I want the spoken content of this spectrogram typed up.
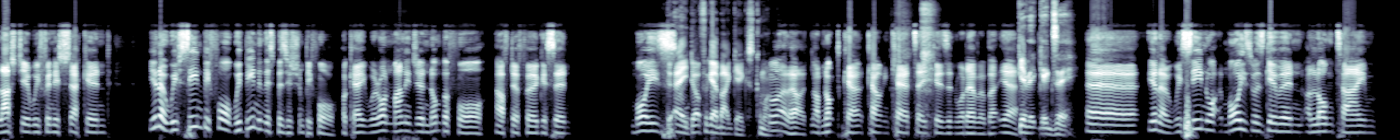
Last year we finished second. you know, we've seen before, we've been in this position before, okay? We're on manager number four after Ferguson. Moyes. Hey, don't forget about Giggs. Come on. Well, I'm not ca- counting caretakers and whatever, but yeah. Give it Giggsy. Uh, you know, we've seen what Moyes was given a long time,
